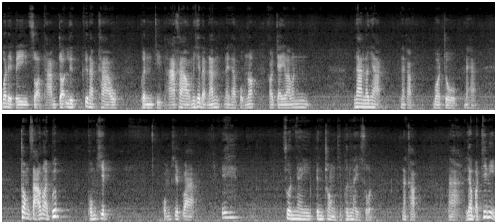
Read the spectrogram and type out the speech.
บ่ได้ไปสอบถามเจาะลึกคือนักข่าว เพิ่นจิหาข่าวไม่ใช่แบบนั้นนะครับ ผมเนาะเข้าใจว่ามันงานเราอยากนะครับบอโจนะฮะช่องสาวหน่อยปุ๊บผมคิด ผมคิดว่า เอ๊ส่วนใหญ่เป็นช่องที่เพิ่นไลฟ์สดนะครับอ่าแล้วบัดที่นี่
